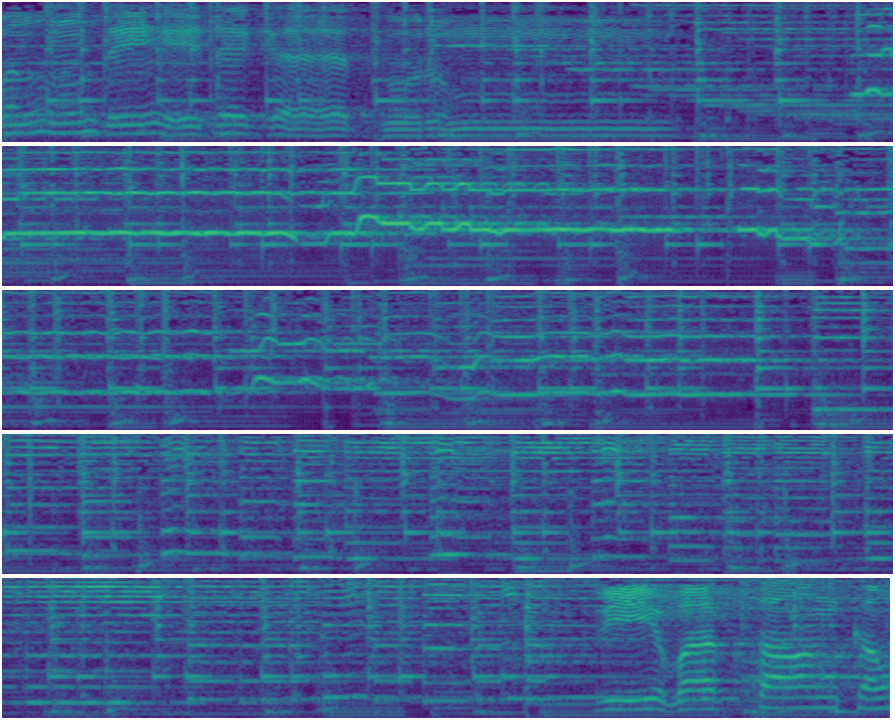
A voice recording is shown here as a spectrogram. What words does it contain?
वन्दे जगद्गुरुम् వివత్సాంకం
